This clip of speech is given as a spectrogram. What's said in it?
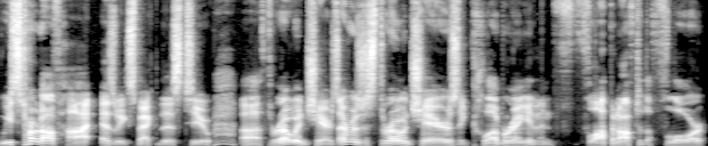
we start off hot as we expect this to, uh, throwing chairs. Everyone's just throwing chairs and clubbering and then flopping off to the floor.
